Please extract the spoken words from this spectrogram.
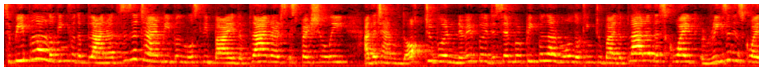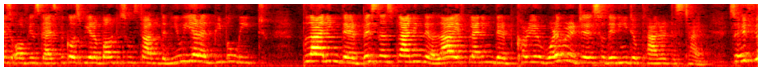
so people are looking for the planner. This is the time people mostly buy the planners, especially at the time of the October, November, December. People are more looking to buy the planner. That's quite reason is quite obvious, guys, because we are about to soon start with the new year and people need planning their business, planning their life, planning their career, whatever it is. So they need a planner at this time. So if you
